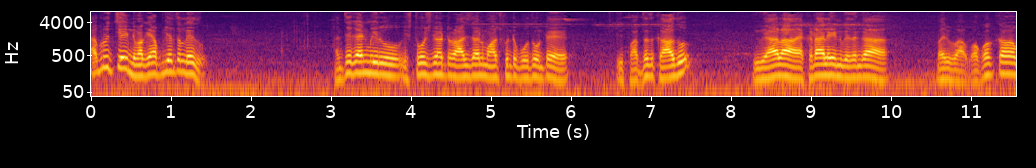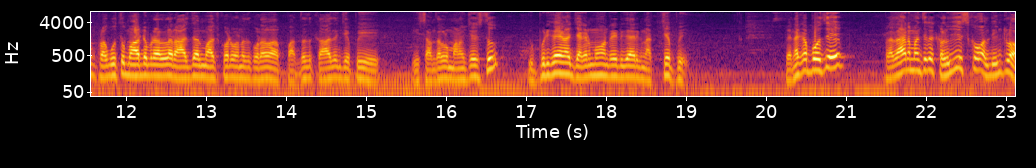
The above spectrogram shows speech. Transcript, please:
అభివృద్ధి చేయండి. మాకు అభ్యంతరం లేదు. అంతేగాని మీరు ఇష్టం వచ్చినట్టు రాజధాని మార్చుకుంటూ పోతుంటే ఈ పద్ధతి కాదు. ఈవేళ ఎక్కడా లేని విధంగా మరి ఒక్కొక్క ప్రభుత్వం మారినప్పుడల్లా రాజధాని మార్చుకోవడం అన్నది కూడా పద్ధతి కాదని చెప్పి ఈ సందర్భంలో మనం చేస్తూ ఇప్పటికైనా జగన్మోహన్ రెడ్డి గారికి నచ్చచెప్పి వినకపోతే ప్రధానమంత్రిగా కలుగు చేసుకోవాలి దీంట్లో.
